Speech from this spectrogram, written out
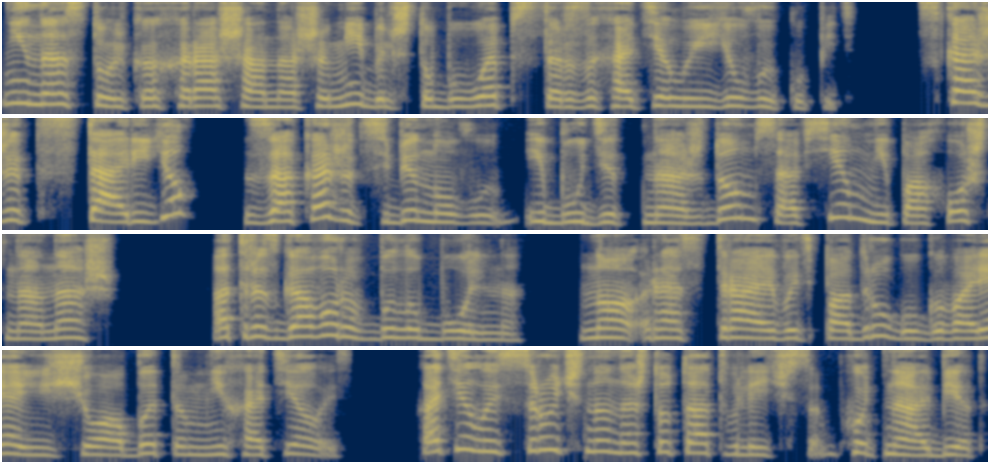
Не настолько хороша наша мебель, чтобы Уэбстер захотел ее выкупить. Скажет «старье», закажет себе новую, и будет наш дом совсем не похож на наш. От разговоров было больно. Но расстраивать подругу, говоря еще об этом, не хотелось. Хотелось срочно на что-то отвлечься, хоть на обед,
